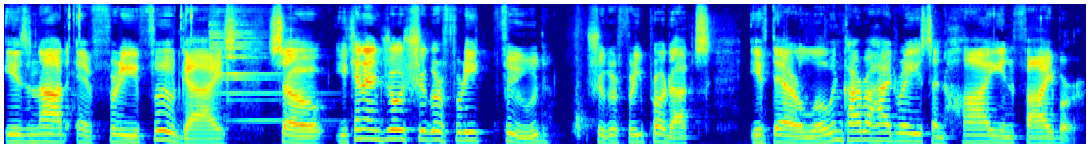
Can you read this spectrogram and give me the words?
is not a free food, guys. So you can enjoy sugar free food, sugar free products, if they are low in carbohydrates and high in fiber.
